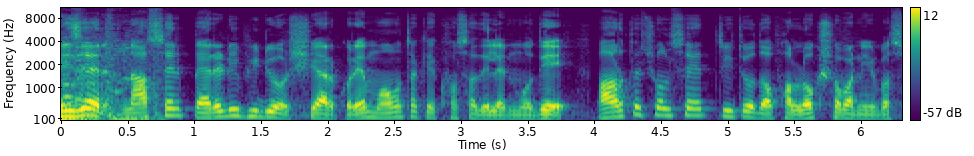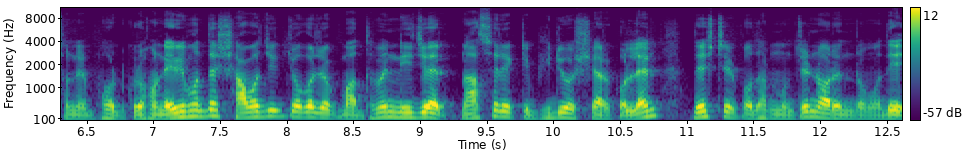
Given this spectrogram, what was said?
নিজের নাচের প্যারেডি ভিডিও শেয়ার করে মমতাকে খসা দিলেন মোদি। ভারতে চলছে তৃতীয় দফা লোকসভা নির্বাচনের ভোট গ্রহণ। এরই মধ্যে সামাজিক যোগাযোগ মাধ্যমে নিজের নাচের একটি ভিডিও শেয়ার করলেন দেশটির প্রধানমন্ত্রী নরেন্দ্র মোদী।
